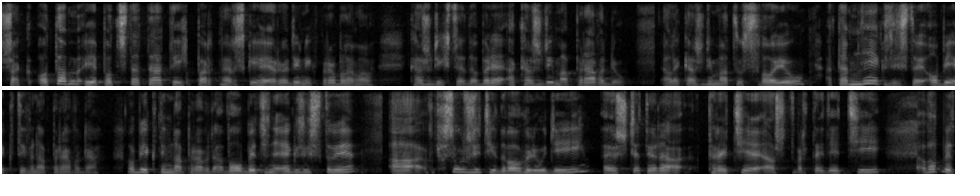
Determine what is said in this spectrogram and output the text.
Však o tom je podstata tých partnerských a rodinných problémov. Každý chce dobre a každý má pravdu, ale každý má tú svoju a tam neexistuje objektívna pravda. Objektívna pravda vôbec neexistuje a v súžití dvoch ľudí, ešte teda tretie a štvrté deti. Vôbec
